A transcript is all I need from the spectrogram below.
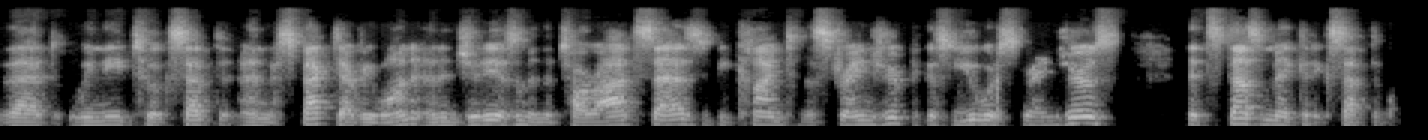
that we need to accept and respect everyone and in judaism in the torah it says be kind to the stranger because you were strangers. That doesn't make it acceptable.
